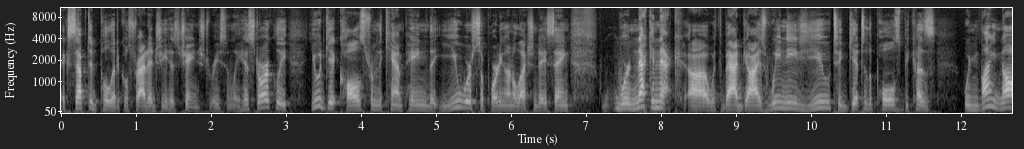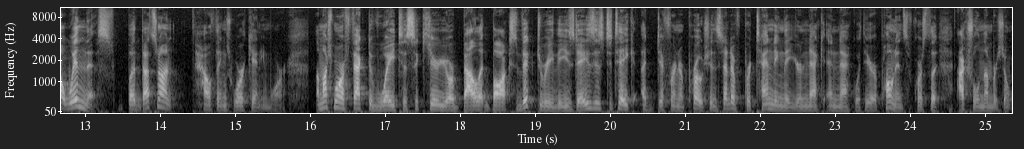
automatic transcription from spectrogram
accepted political strategy has changed recently. Historically, you would get calls from the campaign that you were supporting on election day saying, We're neck and neck uh, with the bad guys. We need you to get to the polls because we might not win this. But that's not how things work anymore. A much more effective way to secure your ballot box victory these days is to take a different approach. Instead of pretending that you're neck and neck with your opponents, of course, the actual numbers don't,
